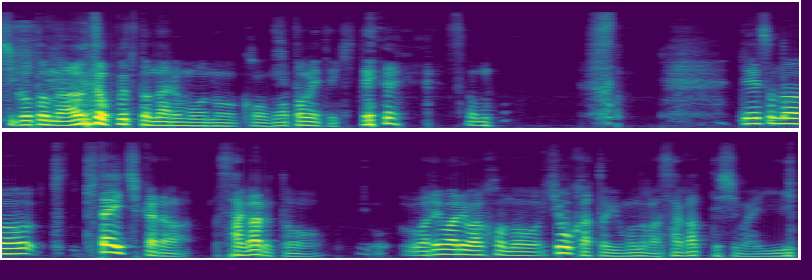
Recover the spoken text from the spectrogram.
仕事のアウトプットなるものをこう求めてきて、その、で、その、き期待値から下がると、我々はこの評価というものが下がってしまい、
